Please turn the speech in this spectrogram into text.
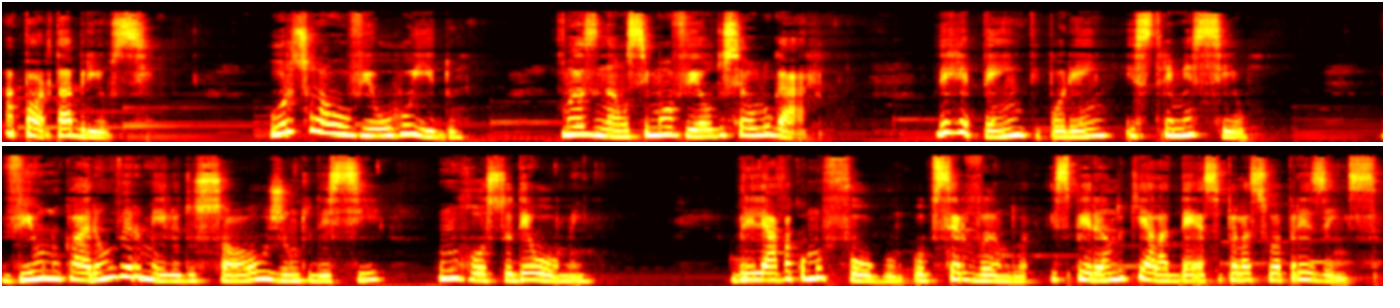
A porta abriu-se. Úrsula ouviu o ruído, mas não se moveu do seu lugar. De repente, porém, estremeceu. Viu no clarão vermelho do sol, junto de si, um rosto de homem. Brilhava como fogo, observando-a, esperando que ela desse pela sua presença.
